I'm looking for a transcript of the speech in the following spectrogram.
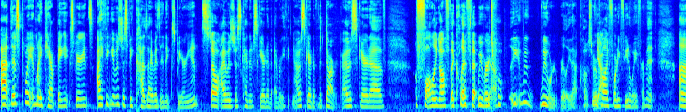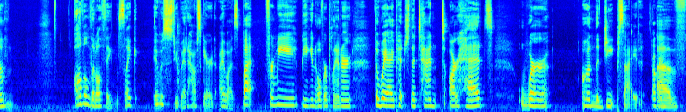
At this point in my camping experience, I think it was just because I was inexperienced. So I was just kind of scared of everything. I was scared of the dark. I was scared of falling off the cliff that we were Yeah. to- we we weren't really that close. We were Yeah. probably 40 feet away from it. Um all the little things. Like it was stupid how scared I was. But for me, being an over planner, the way I pitched the tent, our heads were on the Jeep side Okay. of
